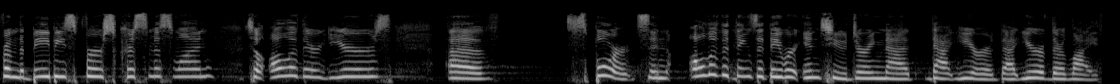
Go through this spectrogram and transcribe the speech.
from the baby's first Christmas one to all of their years of sports and all of the things that they were into during that, that year, that year of their life.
